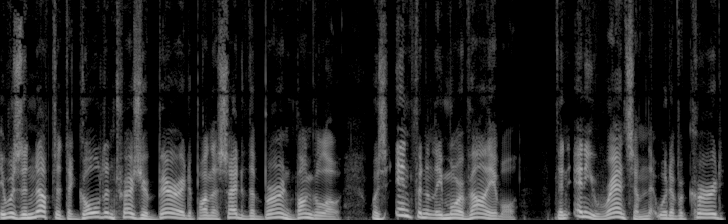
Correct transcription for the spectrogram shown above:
It was enough that the golden treasure buried upon the site of the burned bungalow was infinitely more valuable than any ransom that would have occurred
